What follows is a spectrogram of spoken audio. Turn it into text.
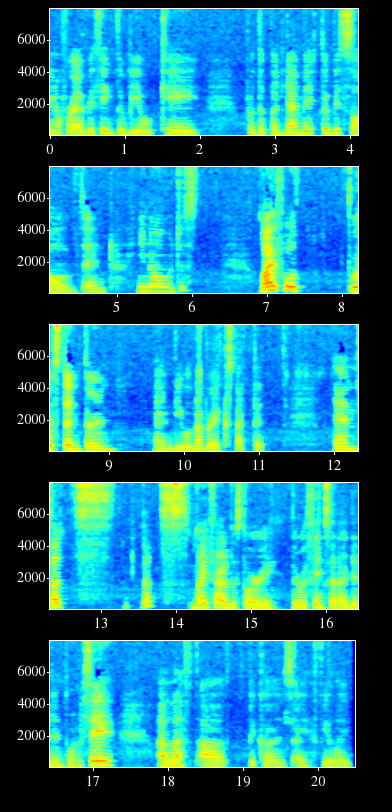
you know for everything to be okay for the pandemic to be solved and you know, just life will twist and turn and you will never expect it. And that's that's my side of the story. There were things that I didn't want to say. I left out because I feel like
